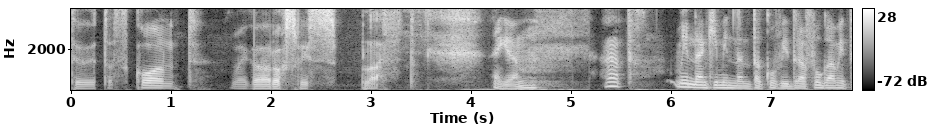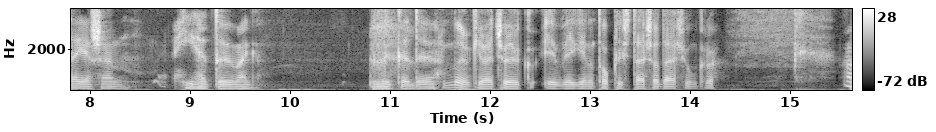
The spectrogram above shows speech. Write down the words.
2-t, a Scorn-t, meg a Rocksmith Plus-t. Igen. Hát mindenki mindent a Covid-ra fog, ami teljesen hihető meg működő. Nagyon kíváncsi vagyok évvégén a toplistás adásunkra. A,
